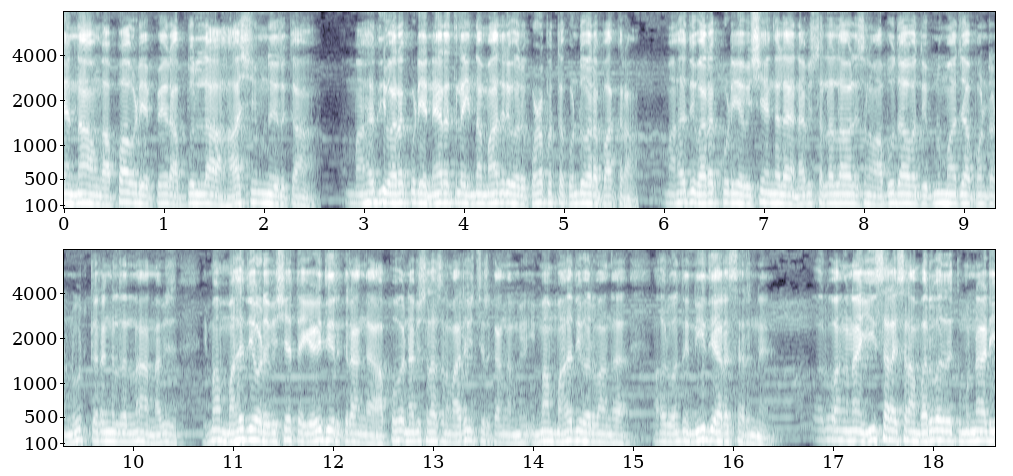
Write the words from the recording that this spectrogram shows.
ஏன்னா அவங்க அப்பாவுடைய பேர் அப்துல்லா ஹாஷிம்னு இருக்கான். மஹதி வரக்கூடிய நேரத்தில் இந்த மாதிரி ஒரு குழப்பத்தை கொண்டு வர பார்க்குறான். மஹதி வரக்கூடிய விஷயங்களை நபி சல்லா அலிஸ்லாம் அபுதாவத் இப்னு மாஜா போன்ற நூட்கரங்கள் எல்லாம் நபி இமாம் மஹதியோட விஷயத்தை எழுதியிருக்கிறாங்க. அப்போவே நபி சொல்லாஸ்லாம் அறிவிச்சிருக்காங்க. இமாம் மஹதி வருவாங்க. அவர் வந்து நீதி அரசர்னு வருவாங்கன்னா ஈசா அலைஹிஸ்ஸலாம் வருவதற்கு முன்னாடி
